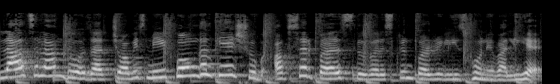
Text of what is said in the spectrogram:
लाल सलाम 2024 में पोंगल के शुभ अवसर पर सिल्वर स्क्रीन पर रिलीज़ होने वाली है।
